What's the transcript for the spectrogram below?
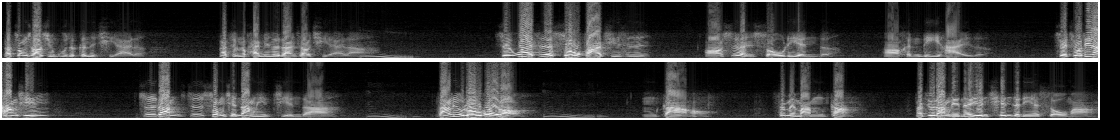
那中小型股就跟着起来了，那整个盘面都燃烧起来了。嗯。所以外资的手法其实啊是很熟练的啊，很厉害的。所以昨天的行情就是让就是送钱让你捡的啊。嗯。涨六楼会了。嗯。唔干哈，上面嘛唔干，那就让林和彦牵着你的手嘛。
